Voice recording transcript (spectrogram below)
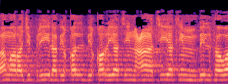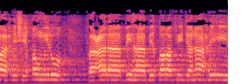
أمر جبريل بقلب قرية عاتية بالفواحش قوم لوط فعلى بها بطرف جناحه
